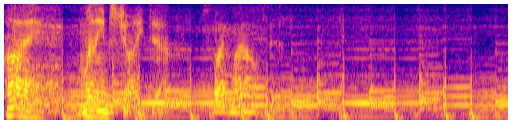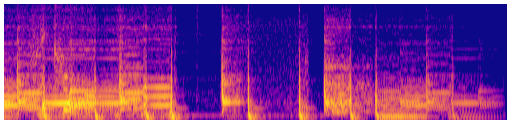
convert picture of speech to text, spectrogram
Hi, my name's Johnny Depp. Like my outfit.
